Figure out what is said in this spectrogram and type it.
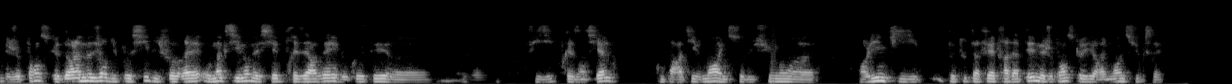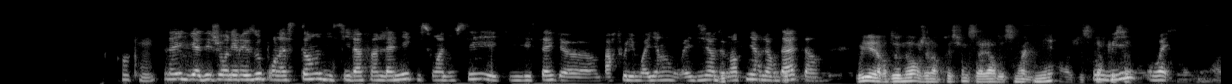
Mais je pense que dans la mesure du possible, il faudrait au maximum essayer de préserver le côté euh, physique présentiel comparativement à une solution euh, en ligne qui peut tout à fait être adaptée, mais je pense qu'il y aurait moins de succès. Ok. Là, il y a des journées réseau pour l'instant d'ici la fin de l'année qui sont annoncées et qui essayent euh, par tous les moyens, on va dire, de maintenir leur date. Oui, R2 Nord, j'ai l'impression que ça a l'air de se maintenir. J'espère oui, que ça... ouais. Euh,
